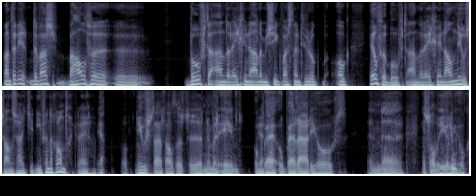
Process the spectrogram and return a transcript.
Want er, er was behalve eh, behoefte aan de regionale muziek, was er natuurlijk ook heel veel behoefte aan de regionaal nieuws. Anders had je het niet van de grond gekregen. Ja, klopt. Nieuws staat altijd eh, nummer één. Ook, Ja. bij, ook bij Radio Oost. En eh, dat zal bij jullie ook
